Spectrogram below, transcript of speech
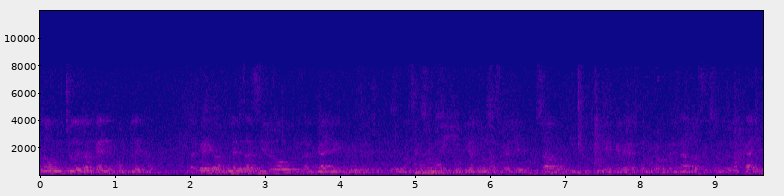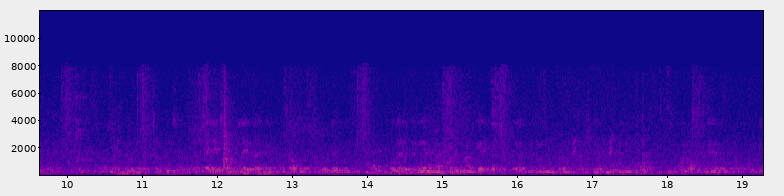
hablamos mucho de la calle completa. La calle completa ha sido una calle que es una sección que el gobierno la ha impulsado y tiene que ver con reordenar la sección de la calle. La calle completa que ha impulsado nuestro gobierno es poder tener mejores banquetas, poder tener un transporte público, poder tener un transporte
